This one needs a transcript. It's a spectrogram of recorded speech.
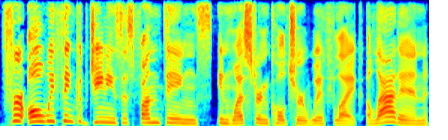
for all we think of genies as fun things in Western culture with like Aladdin,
